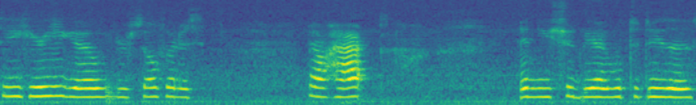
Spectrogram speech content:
see here you go. Your cell phone is now hacked. And you should be able to do this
